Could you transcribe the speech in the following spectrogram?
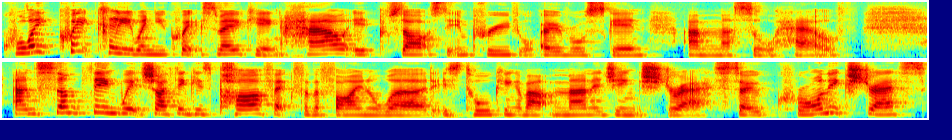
quite quickly when you quit smoking how it starts to improve your overall skin and muscle health. And something which I think is perfect for the final word is talking about managing stress. So, chronic stress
